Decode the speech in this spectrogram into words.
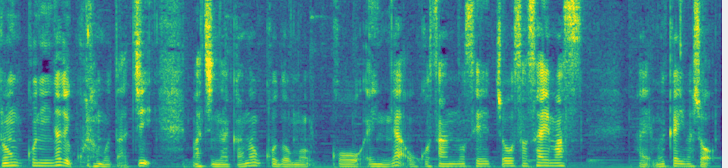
どんこになる子供たち街中の子供公園がお子さんの成長を支えます。はいもう一回言いましょう。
